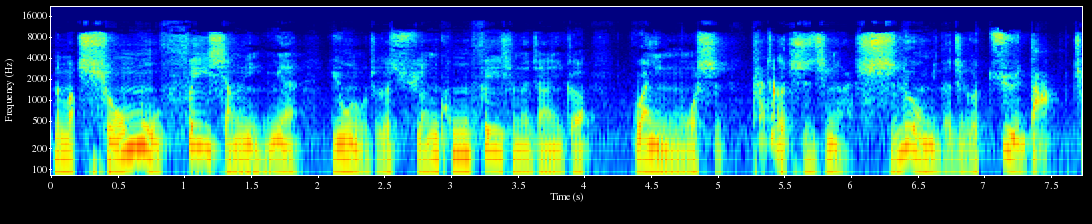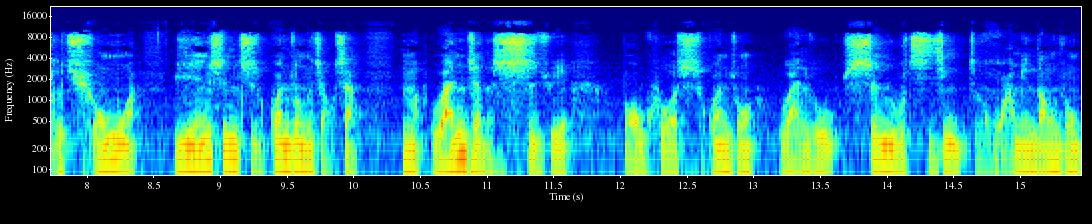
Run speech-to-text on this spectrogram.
那么，球幕飞翔影院拥有这个悬空飞行的这样一个观影模式，它这个直径啊十六米的这个巨大这个球幕啊，延伸至观众的脚下，那么完整的视觉。包括使观众宛如身如其境，这个画面当中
